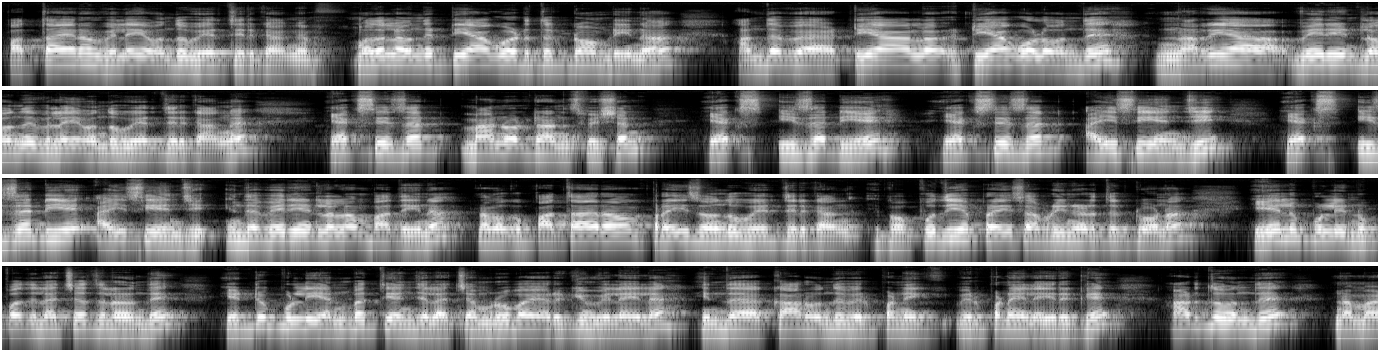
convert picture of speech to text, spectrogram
பத்தாயிரம் விலையை வந்து உயர்த்தியிருக்காங்க. முதல்ல வந்து டியாகோ எடுத்துக்கிட்டோம் அப்படின்னா அந்த டியாலோ டியாகோவில் வந்து நிறையா வேரியண்ட்டில் வந்து விலையை வந்து உயர்த்தியிருக்காங்க. எக்ஸ்இசட் மேனுவல் டிரான்ஸ்மிஷன் ஏ எக்ஸ்இசட் ஐசிஎன்ஜி எக்ஸ்இசட்ஏ ஐசிஎன்ஜி இந்த வேரியண்ட்லலாம் பார்த்தீங்கன்னா நமக்கு பத்தாயிரம் ப்ரைஸ் வந்து உயர்த்தியிருக்காங்க. இப்போ புதிய ப்ரைஸ் அப்படின்னு எடுத்துக்கிட்டோன்னா ஏழு புள்ளி முப்பது லட்சத்துலேருந்து எட்டு புள்ளி எண்பத்தி அஞ்சு லட்சம் ரூபாய் வரைக்கும் விலையில் இந்த கார் வந்து விற்பனை விற்பனையில் இருக்குது அடுத்து வந்து நம்ம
